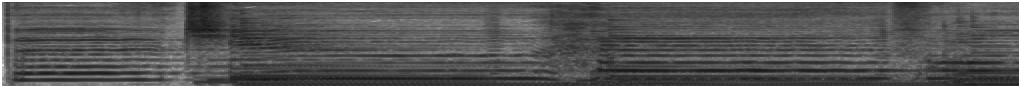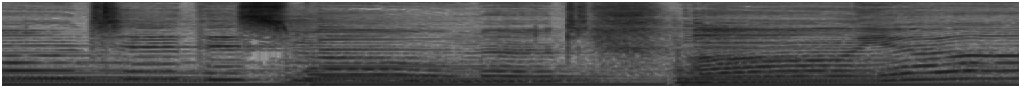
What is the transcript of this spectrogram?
But you have wanted this moment all your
